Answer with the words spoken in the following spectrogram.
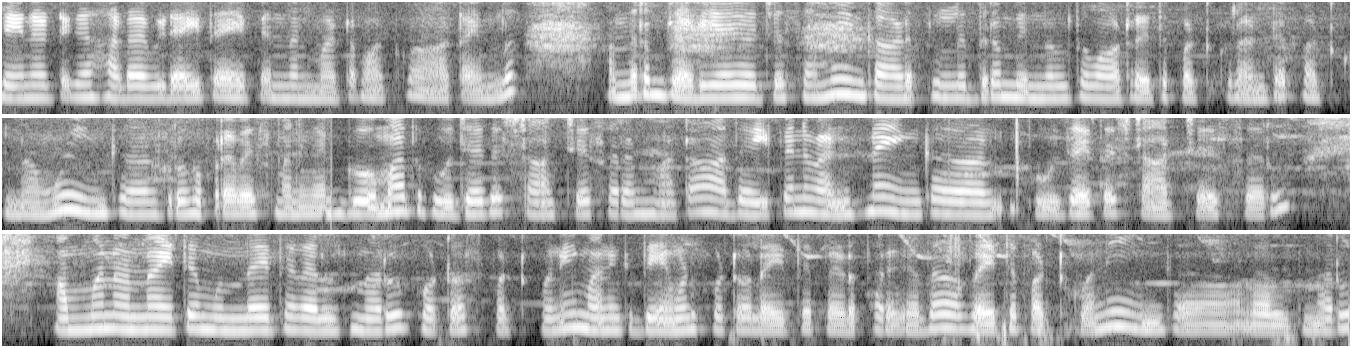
లేనట్టుగా హడావిడి అయితే అయిపోయిందనమాట మాకు ఆ టైంలో అందరం రెడీ అయ్యి వచ్చేసాము. ఇంకా ఆడపిల్లలు ఇద్దరం బిందెలతో వాటర్ అయితే పట్టుకురంటే పట్టుకున్నాము. ఇంకా గృహప్రవేశం అని గోమాత పూజ అయితే స్టార్ట్ చేశారనమాట. అది అయిపోయిన వెంటనే ఇంకా పూజ అయితే స్టార్ట్ చేస్తారు అమ్మ నాన్న అయితే ముందైతే వెళ్తున్నారు. ఫొటోస్ పట్టుకొని మనకి దేవుడి ఫోటోలు అయితే పెడతారు కదా అవైతే పట్టుకొని ఇంకా వెళ్తున్నారు.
